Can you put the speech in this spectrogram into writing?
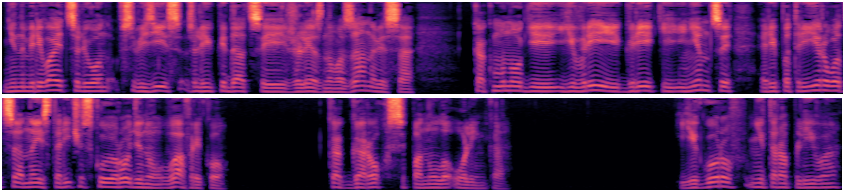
не намеревается ли он в связи с ликвидацией железного занавеса как многие евреи, греки и немцы, репатриироваться на историческую родину, в Африку. Как горох сыпанула Оленька. Егоров неторопливо,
